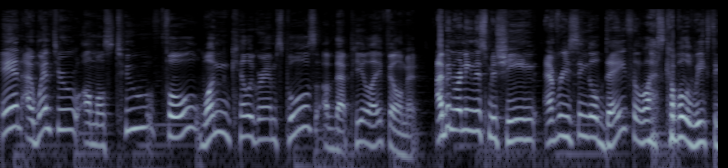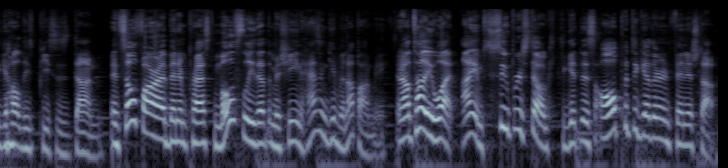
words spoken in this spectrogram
And I went through almost two full one kilogram spools of that PLA filament. I've been running this machine every single day for the last couple of weeks to get all these pieces done. And so far I've been impressed mostly that the machine hasn't given up on me. And I'll tell you what, I am super stoked to get this all put together and finished up.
